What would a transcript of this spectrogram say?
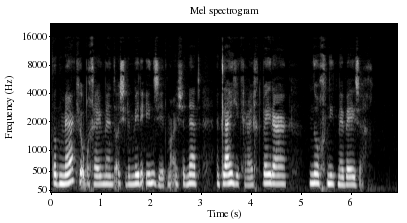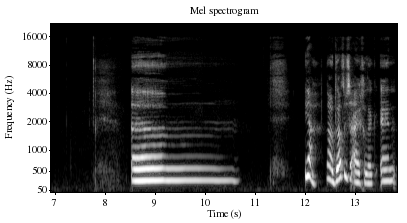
dat merk je op een gegeven moment als je er middenin zit. Maar als je net een kleintje krijgt, ben je daar nog niet mee bezig. Um, ja, nou dat is eigenlijk. En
